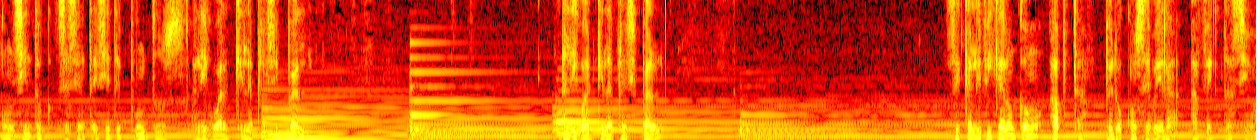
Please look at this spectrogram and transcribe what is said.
con 167 puntos, al igual que la principal, al igual que la principal, se calificaron como apta, pero con severa afectación.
